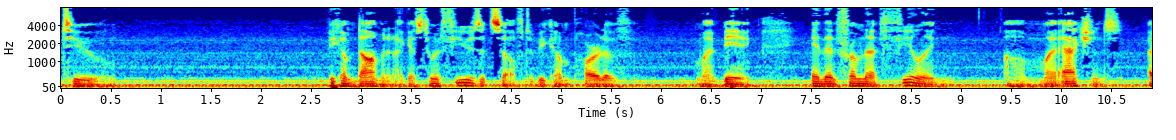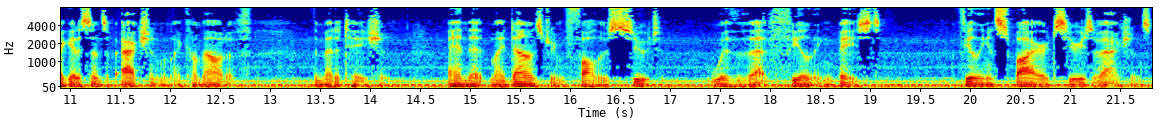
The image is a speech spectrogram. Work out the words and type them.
to become dominant, I guess, to infuse itself, to become part of my being. And then from that feeling, um, my actions, I get a sense of action when I come out of the meditation, and that my downstream follows suit with that feeling based, feeling inspired series of actions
